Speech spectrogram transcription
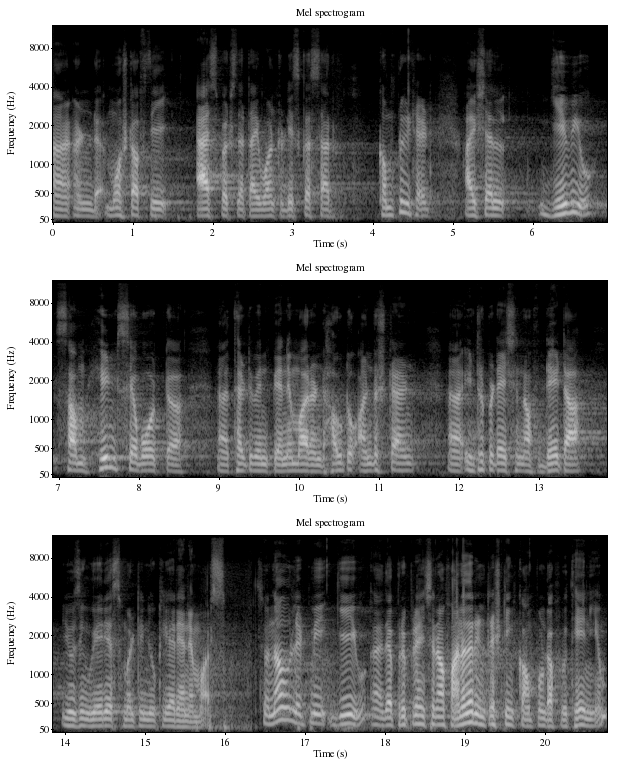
uh, and most of the aspects that I want to discuss are completed, I shall give you some hints about uh, uh, 31 PNMR and how to understand uh, interpretation of data using various multinuclear NMRs. So, now let me give uh, the preparation of another interesting compound of ruthenium.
